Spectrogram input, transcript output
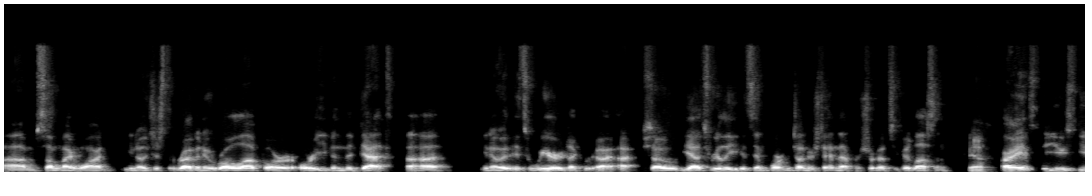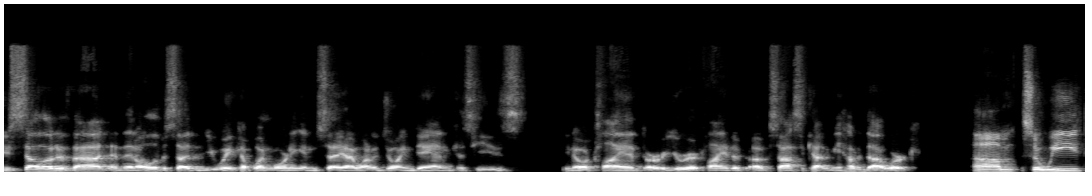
um, some might want you know just the revenue roll up or or even the debt. Uh, you know it's weird like I, I, so yeah it's really it's important to understand that for sure that's a good lesson yeah all right so you you sell out of that and then all of a sudden you wake up one morning and say i want to join dan because he's you know a client or you're a client of, of SaaS Academy how did that work um, so we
